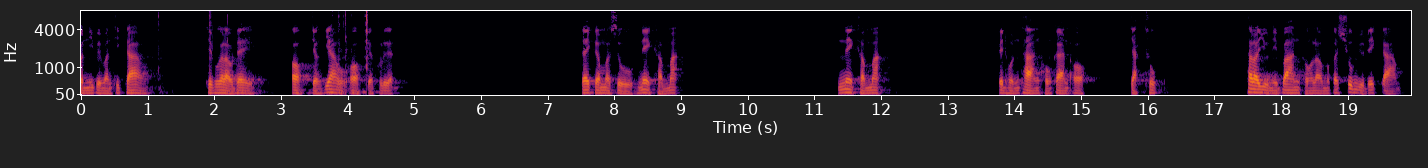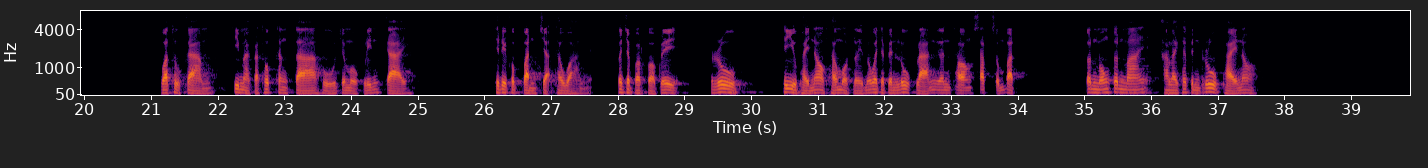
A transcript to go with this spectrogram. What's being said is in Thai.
วันนี้เป็นวันที่เก้าที่พวกเราได้ออกจากเย่าออกจากเรือน ได้กลับมาสู่เนคขมะ เนคขมะ เป็นหนทางของการออกจากทุกข์ ถ้าเราอยู่ในบ้านของเรามันก็ชุ่มอยู่ด้วยกาม วัตถุกรรมที่มากระทบทางตาหูจมูกลิ้นกาย ที่เรียกว่าปัญจทวารเนี่ยก็จะประกอบด้วย รูปที่อยู่ภายนอกทั้งหมดเลย ไม่ว่าจะเป็นลูกหลานเงินทองทรัพย์สมบัติ ต้นมงต้นไม้อะไรก็เป็นรูปภายนอก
